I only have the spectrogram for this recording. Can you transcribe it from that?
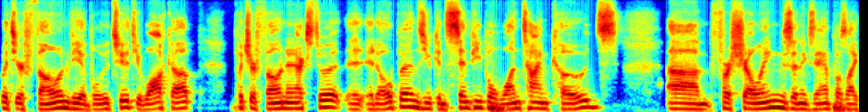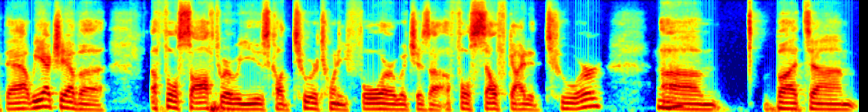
with your phone via Bluetooth. You walk up, put your phone next to it, it, it opens. You can send people one time codes um, for showings and examples like that. We actually have a, a full software we use called Tour 24, which is a, a full self guided tour. Mm-hmm. Um, but um,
